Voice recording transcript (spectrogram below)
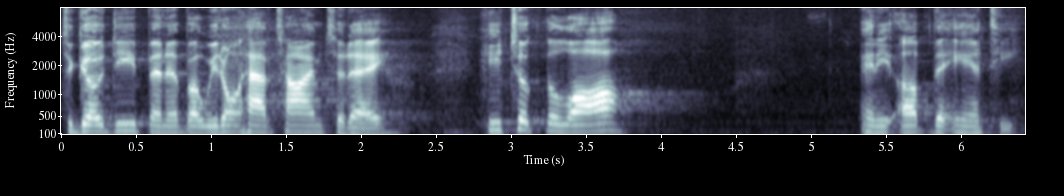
to go deep in it, but we don't have time today. He took the law and he upped the ante.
